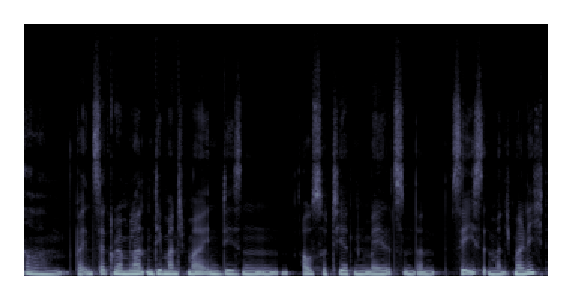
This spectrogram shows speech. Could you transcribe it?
Ähm, bei Instagram landen die manchmal in diesen aussortierten Mails und dann sehe ich sie manchmal nicht.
